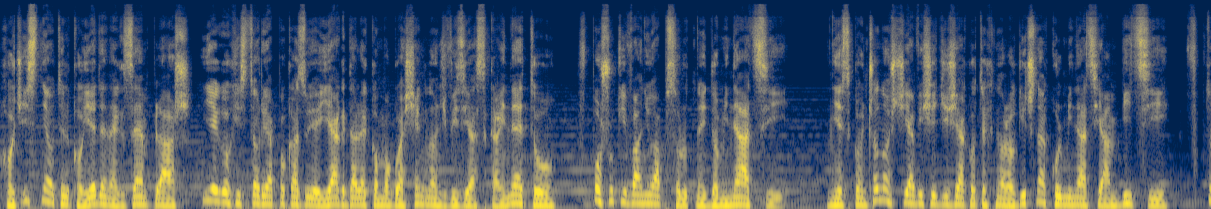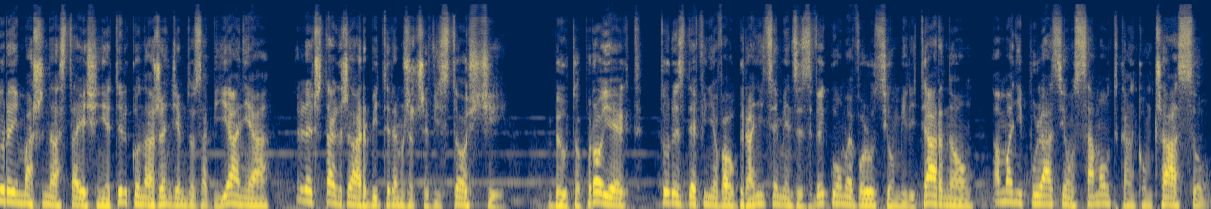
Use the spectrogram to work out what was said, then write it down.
Choć istniał tylko jeden egzemplarz, jego historia pokazuje jak daleko mogła sięgnąć wizja Skynetu w poszukiwaniu absolutnej dominacji. Nieskończoność jawi się dziś jako technologiczna kulminacja ambicji, w której maszyna staje się nie tylko narzędziem do zabijania, lecz także arbitrem rzeczywistości. Był to projekt, który zdefiniował granice między zwykłą ewolucją militarną, a manipulacją samą tkanką czasu.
